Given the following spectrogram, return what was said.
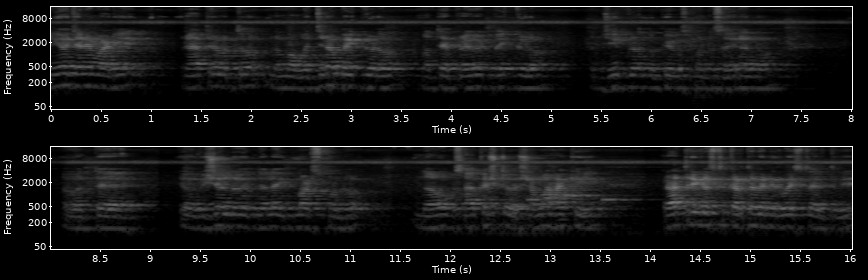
ನಿಯೋಜನೆ ಮಾಡಿ ರಾತ್ರಿ ಹೊತ್ತು ನಮ್ಮ ವಜ್ರ ಬೈಕ್ಗಳು ಮತ್ತು ಪ್ರೈವೇಟ್ ಬೈಕ್ಗಳು, ಜೀಪ್ಗಳನ್ನು ಉಪಯೋಗಿಸ್ಕೊಂಡು ಸೈರನ್ನು, ಮತ್ತು ವಿಷಲ್ಲು ಇದನ್ನೆಲ್ಲ ಇದು ಮಾಡಿಸ್ಕೊಂಡು ನಾವು ಸಾಕಷ್ಟು ಶ್ರಮ ಹಾಕಿ ರಾತ್ರಿ ಗಸ್ತು ಕರ್ತವ್ಯ ನಿರ್ವಹಿಸ್ತಾ ಇರ್ತೀವಿ.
